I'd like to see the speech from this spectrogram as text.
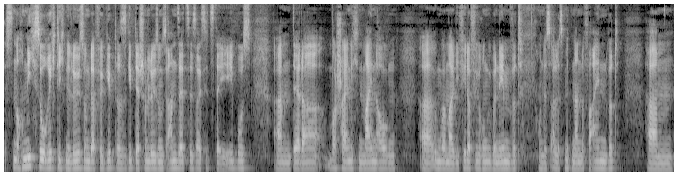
es noch nicht so richtig eine Lösung dafür gibt. Also es gibt ja schon Lösungsansätze, sei es jetzt der EE-Bus, ähm, der da wahrscheinlich in meinen Augen äh, irgendwann mal die Federführung übernehmen wird und das alles miteinander vereinen wird. Ähm,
